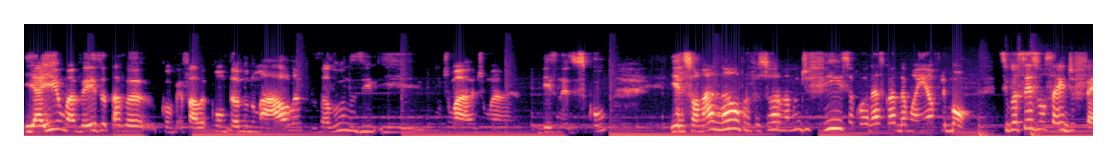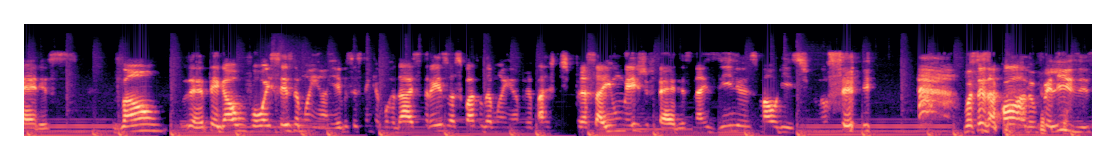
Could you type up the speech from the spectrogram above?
E aí, uma vez eu estava contando numa aula para os alunos e, e de, uma, de uma business school. E eles falaram: ah, não, professora, mas é muito difícil acordar às quatro da manhã. Eu falei: bom, se vocês vão sair de férias, vão é, pegar o voo às seis da manhã, e aí vocês têm que acordar às três ou às quatro da manhã para sair um mês de férias nas Ilhas Maurício, não sei. Vocês acordam felizes?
